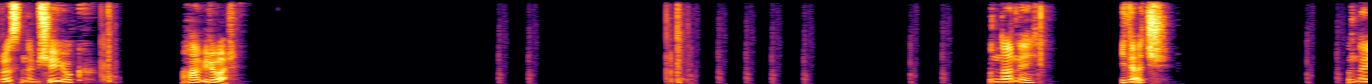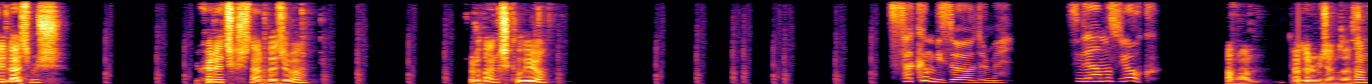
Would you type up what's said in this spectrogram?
Burasında bir şey yok. Aha biri var. Bunlar ne? İlaç. Bunlar ilaçmış. Yukarıya çıkış nerede acaba? Şuradan çıkılıyor. Sakın bizi öldürme. Silahımız yok. Tamam. Öldürmeyeceğim zaten.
